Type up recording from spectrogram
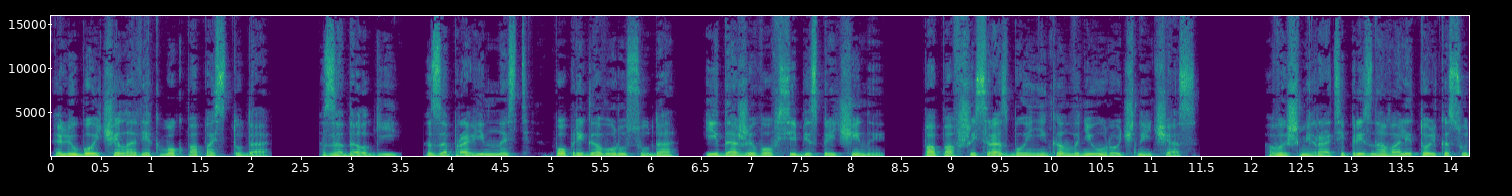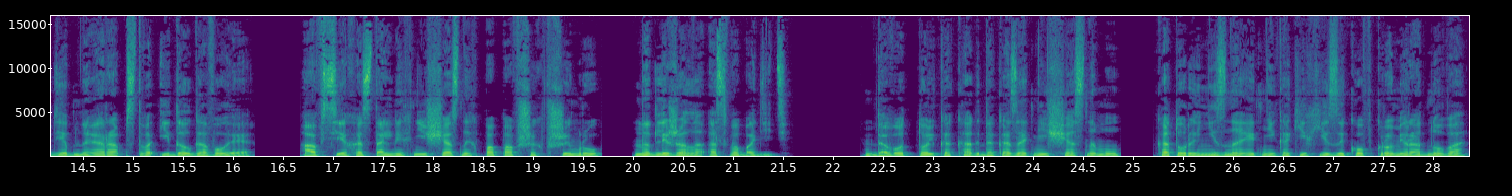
Любой человек мог попасть туда. За долги, за провинность, по приговору суда и даже вовсе без причины, попавшись разбойником в неурочный час. В Ишмирате признавали только судебное рабство и долговое, а всех остальных несчастных, попавших в Шимру, надлежало освободить. Да вот только как доказать несчастному, который не знает никаких языков, кроме родного,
